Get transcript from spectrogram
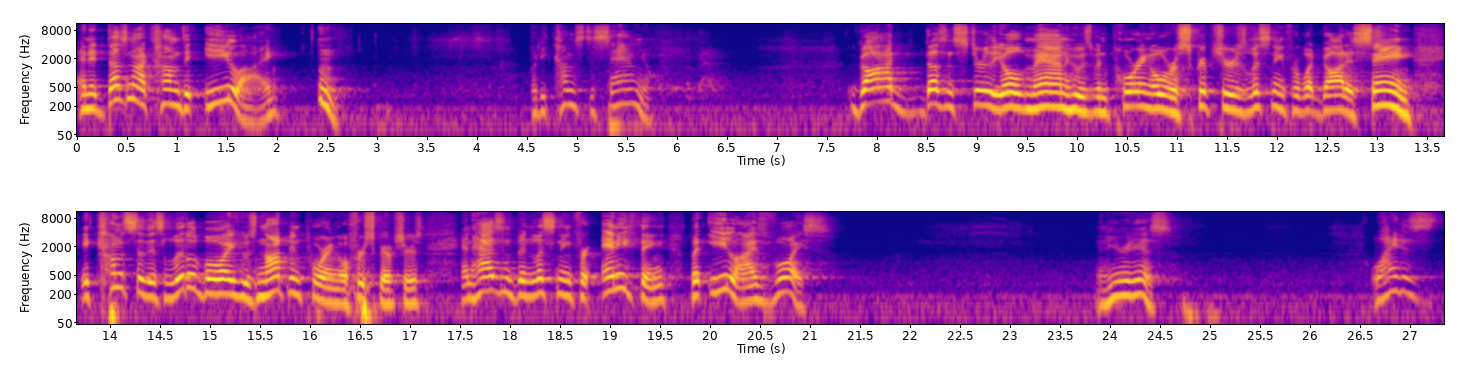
and it does not come to Eli, hmm, but he comes to Samuel. God doesn't stir the old man who's been poring over scriptures, listening for what God is saying. It comes to this little boy who's not been poring over scriptures and hasn't been listening for anything but Eli's voice. And here it is. Why does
